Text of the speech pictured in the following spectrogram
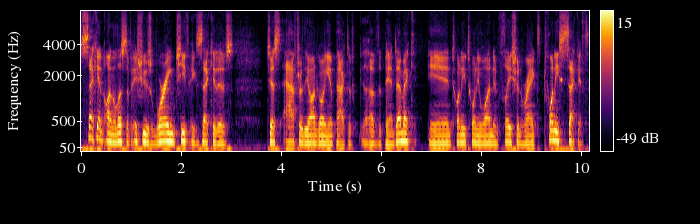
second on the list of issues worrying chief executives just after the ongoing impact of, of the pandemic. In 2021, inflation ranked 22nd.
